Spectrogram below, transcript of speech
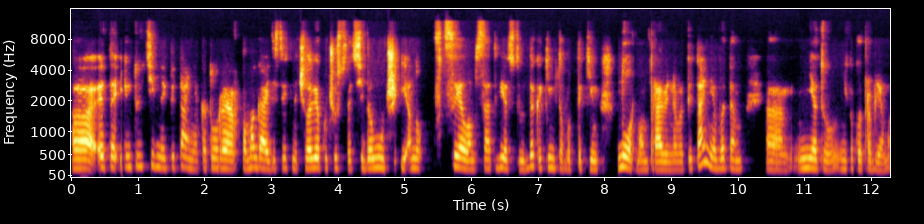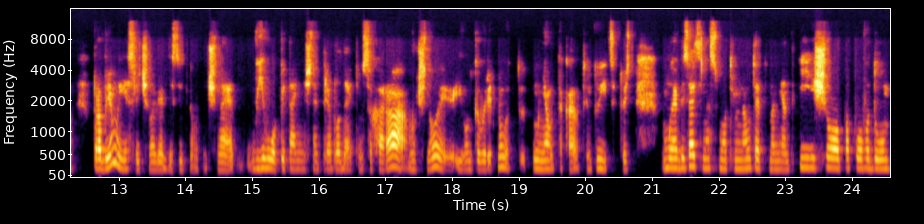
это интуитивное питание, которое помогает действительно человеку чувствовать себя лучше, и оно в целом соответствует да, каким-то вот таким нормам правильного питания, в этом э, нету никакой проблемы. Проблема, если человек действительно вот начинает, в его питании начинает преобладать там, сахара, мучное, и он говорит, ну вот у меня вот такая вот интуиция. То есть мы обязательно смотрим на вот этот момент. И еще по поводу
